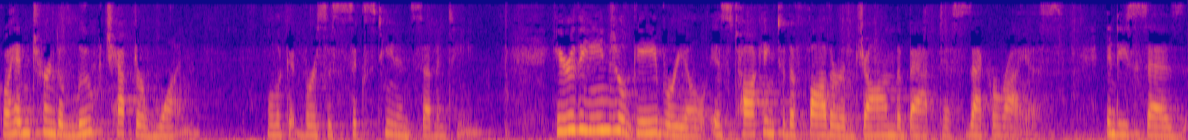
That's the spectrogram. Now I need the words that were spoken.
Go ahead and turn to Luke chapter 1. We'll look at verses 16 and 17. Here the angel Gabriel is talking to the father of John the Baptist, Zacharias, and he says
